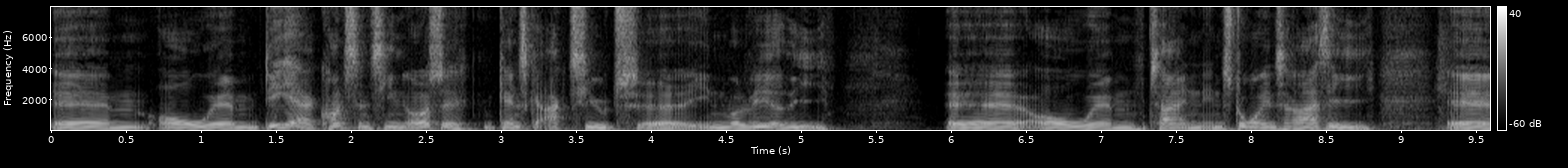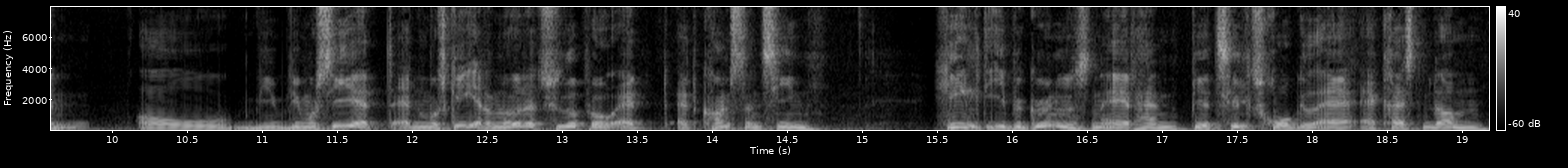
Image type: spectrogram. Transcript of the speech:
Øhm, og øh, det er Konstantin også ganske aktivt øh, involveret i, øh, og øh, tager en, en stor interesse i. Øh, og vi, vi må sige, at, at måske er der noget, der tyder på, at, at Konstantin helt i begyndelsen af, at han bliver tiltrukket af, af kristendommen,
